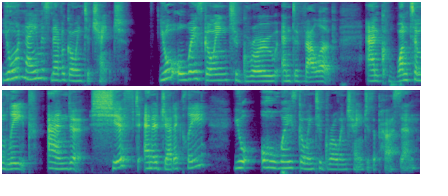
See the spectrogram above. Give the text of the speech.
your name is never going to change. You're always going to grow and develop and quantum leap and shift energetically. You're always going to grow and change as a person,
